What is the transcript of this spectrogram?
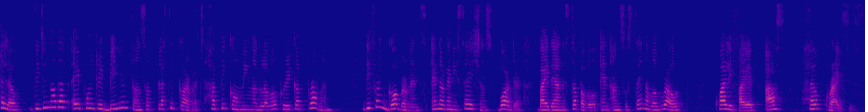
Hello, did you know that 8.3 billion tons of plastic garbage have become a global critical problem? Different governments and organizations bordered by the unstoppable and unsustainable growth qualify it as health crisis.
